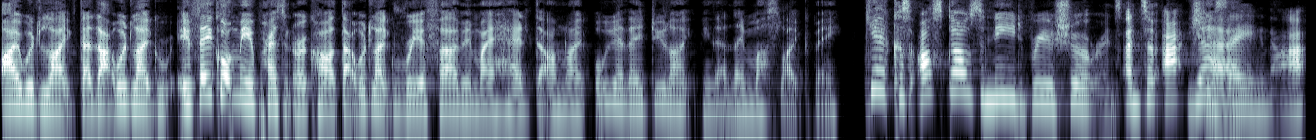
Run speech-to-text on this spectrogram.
I would like that. That would like if they got me a present or a card, that would like reaffirm in my head that I'm like, oh yeah, they do like me then. They must like me. yeah, because us girls need reassurance. And so, actually Yeah. saying that,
